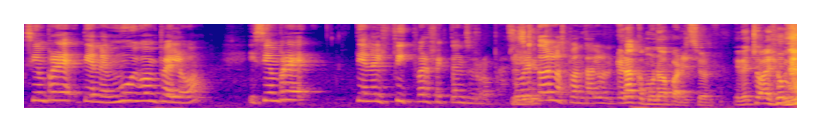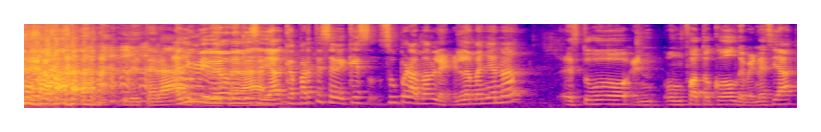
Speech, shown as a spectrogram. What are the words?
siempre tiene muy buen pelo y siempre tiene el fit perfecto en su ropa, sobre es que- todo en los pantalones. Era como una aparición. Y de hecho hay un video, Literal. hay un video de él de ese día que aparte se ve que es súper amable. En la mañana estuvo en un photocall de Venecia,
